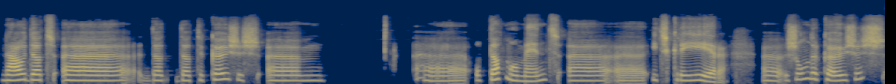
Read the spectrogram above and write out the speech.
Nou, dat, uh, dat, dat de keuzes um, uh, op dat moment uh, uh, iets creëren. zonder keuzes,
